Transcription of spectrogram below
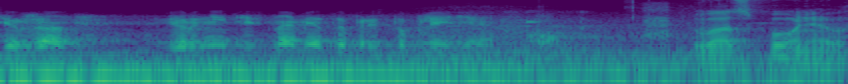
Сержант, вернитесь на место преступления. Вас понял.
